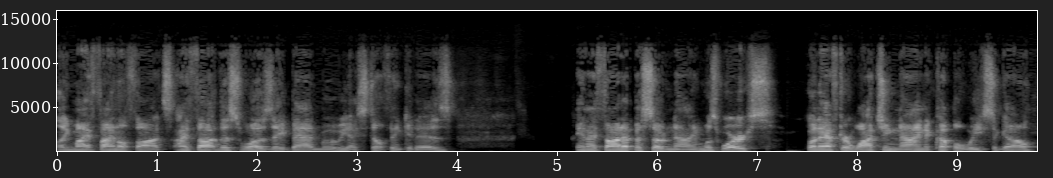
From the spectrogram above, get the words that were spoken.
like my final thoughts i thought this was a bad movie. I still think it is. And i thought episode 9 was worse. But after watching 9 a couple weeks ago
